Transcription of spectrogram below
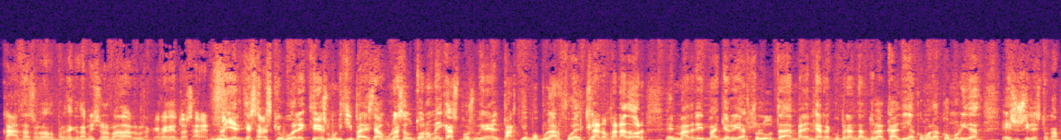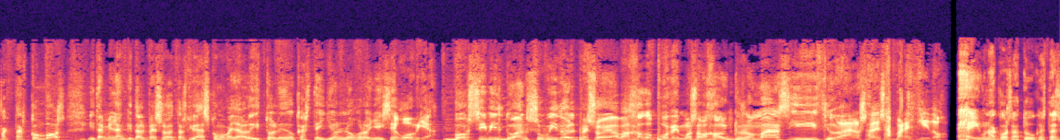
cazas, parece que también se los van a dar, o sea que vete todo a saber. Ayer ya sabes que hubo elecciones municipales y algunas autonómicas, pues bien, el Partido Popular fue el claro ganador. En Madrid mayoría absoluta, en Valencia recuperan tanto la alcaldía como la comunidad, eso sí les toca pactar con vos y también le han quitado el PSOE a otras ciudades como Valladolid, Toledo, Castellón, Logroño y Segovia. Vox y Bildu han subido, el PSOE ha bajado, Podemos ha bajado incluso más y Ciudadanos ha desaparecido. Hey, una cosa, tú que estás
